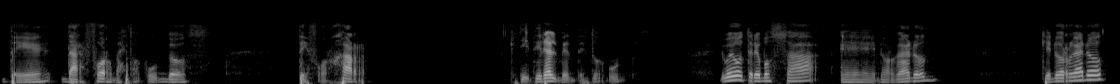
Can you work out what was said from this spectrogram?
de dar forma a estos mundos, de forjar literalmente estos mundos. Luego tenemos a eh, Norganon, que Norganon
